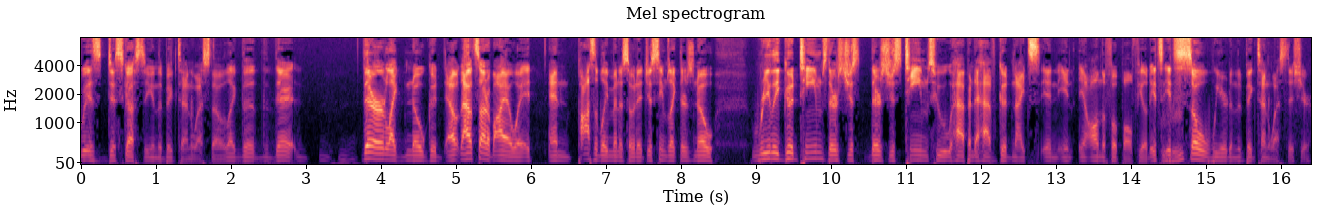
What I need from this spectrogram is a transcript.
is disgusting in the Big Ten West, though. Like the, the there there are like no good outside of Iowa it, and possibly Minnesota. It just seems like there's no really good teams. There's just there's just teams who happen to have good nights in, in, in on the football field. It's mm-hmm. it's so weird in the Big Ten West this year.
